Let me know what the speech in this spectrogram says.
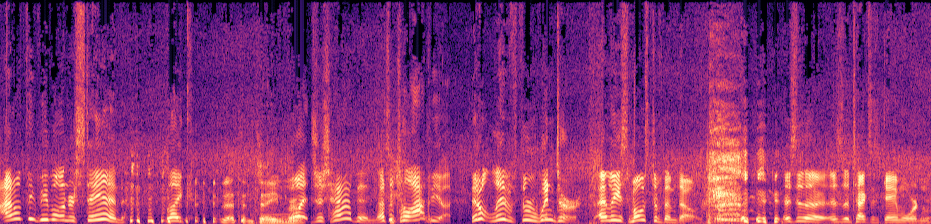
I don't think people understand like That's insane, bro. what just happened. That's a tilapia. They don't live through winter. At least most of them don't. this is a this is a Texas game warden.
